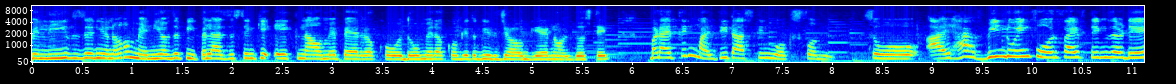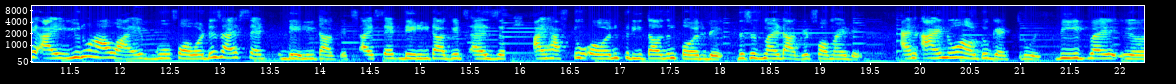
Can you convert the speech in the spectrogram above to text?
believes in, you know, many of the people as this thing कि एक नाव में पैर रखो, दो में रखोगे तो गिर जाओगे and all those things. But I think multitasking works for me. So i have been doing four or five things a day. I you know how i go forward is i set daily targets. I set daily targets as i have to earn 3000 per day. This is my target for my day. And i know how to get through it. Be it by uh,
